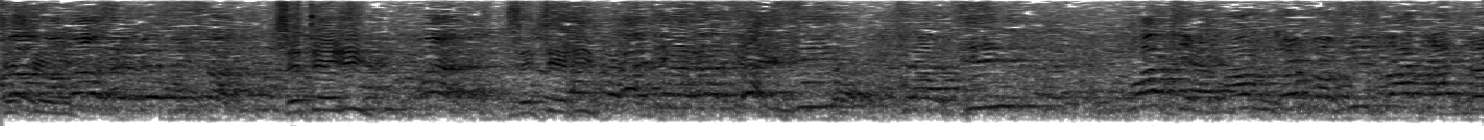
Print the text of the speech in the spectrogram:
C'est terrible. C'est terrible. C'est terrible. toi qui es homme, ton fils doit être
